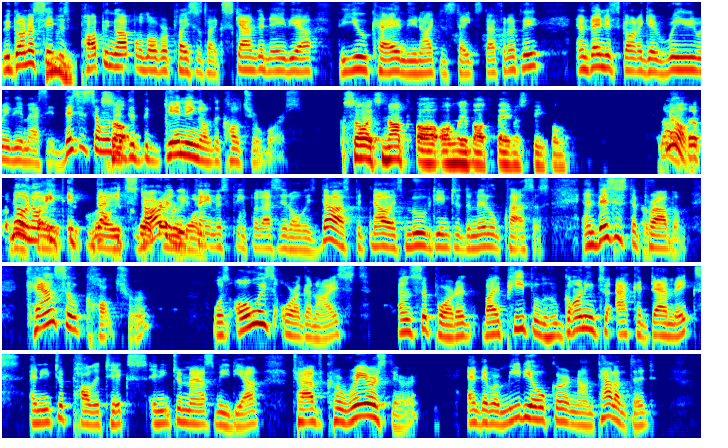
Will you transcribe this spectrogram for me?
We're going to see mm-hmm. this popping up all over places like Scandinavia, the UK, and the United States, definitely. And then it's going to get really, really messy. This is only so, the beginning of the culture wars. So it's not uh, only about famous people. No, no, no, no. It, it, no, it started with famous people as it always does, but now it's moved into the middle classes. And this is the problem. Cancel culture was always organized and supported by people who've gone into academics and into politics and into mass media to have careers there. And they were mediocre and untalented.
